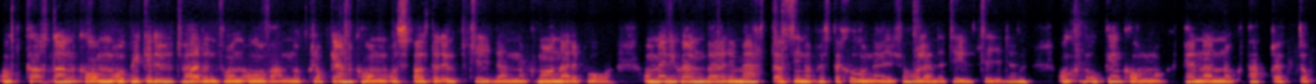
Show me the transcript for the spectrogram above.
Och kartan kom och pekade ut världen från ovan och klockan kom och spaltade upp tiden och manade på. Och människan började mäta sina prestationer i förhållande till tiden. Och boken kom och pennan och pappret och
